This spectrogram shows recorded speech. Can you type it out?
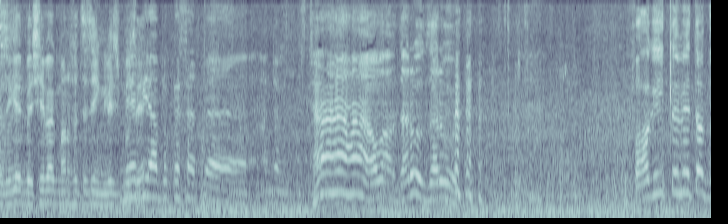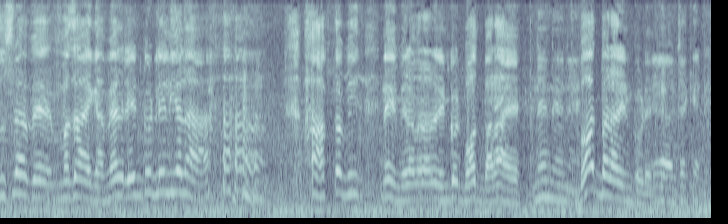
এদিকে বেশিরভাগ মানুষ হচ্ছে যে ইংলিশ मैं বুঝে भी आप लोग के साथ अ, अंदर हाँ हाँ हाँ ओ, जरूर जरूर फॉगी तो में तो दूसरा बे- मजा आएगा मैं रेनकोट ले लिया ना आप तो भी नहीं मेरा बड़ा रेनकोट बहुत बड़ा है नहीं नहीं नहीं बहुत बड़ा रेनकोट है ये जैकेट है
